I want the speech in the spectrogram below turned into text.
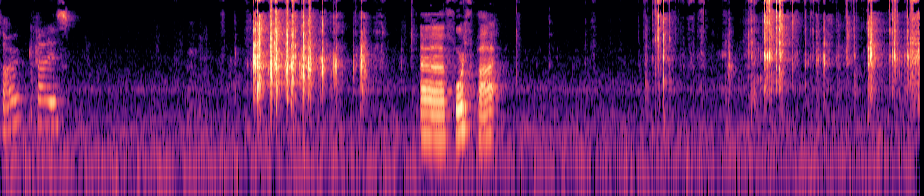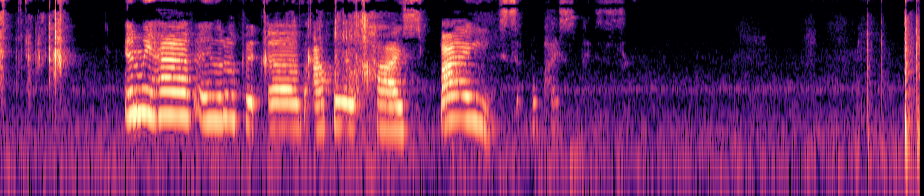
Sorry guys. Uh fourth pot And we have a little apple pie spice. Apple pie spice.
